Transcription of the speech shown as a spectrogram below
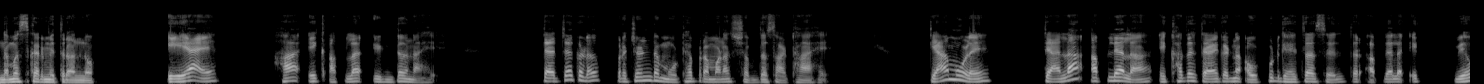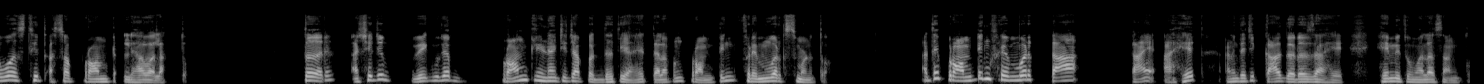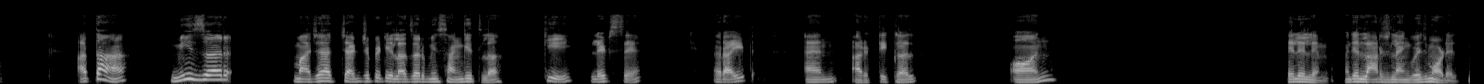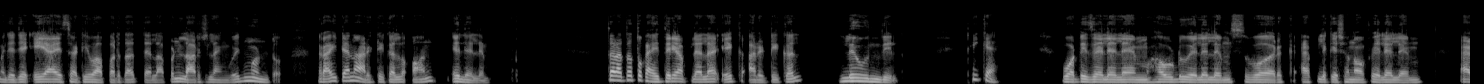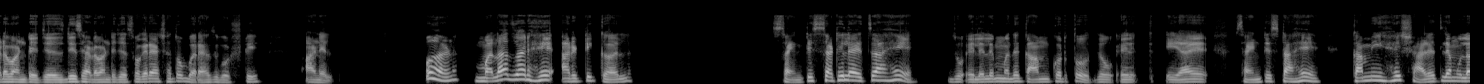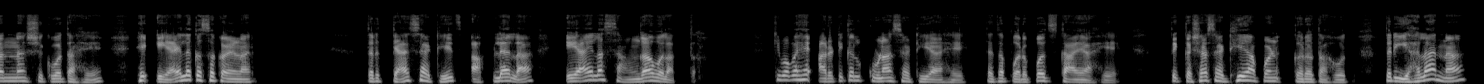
नमस्कार मित्रांनो. ए आय हा एक आपला इंटर्न आहे. त्याच्याकडं प्रचंड मोठ्या प्रमाणात शब्दसाठा आहे. त्यामुळे त्याला आपल्याला एखादं त्याकडनं आउटपुट घ्यायचं असेल, तर आपल्याला एक व्यवस्थित असा प्रॉम्प्ट लिहावा लागतो. तर असे जे वेगवेगळ्या प्रॉम्प्ट लिहिण्याची ज्या पद्धती आहेत, त्याला आपण प्रॉम्प्टिंग फ्रेमवर्क्स म्हणतो. आता प्रॉम्प्टिंग फ्रेमवर्क का काय आहेत आणि त्याची का गरज आहे, हे मी तुम्हाला सांगतो. आता मी जर माझ्या चॅटजीपीटीला जर मी सांगितलं, की let's say write and article on LLM म्हणजे लार्ज लँग्वेज मॉडेल म्हणजे जे ए आयसाठी वापरतात त्याला आपण लार्ज लँग्वेज म्हणतो. Write and article on LLM. तर आता तो काहीतरी आपल्याला एक आर्टिकल लिहून देईल. ठीक आहे. What is LLM? How do LLMs work? Application of LLM, advantages, disadvantages वगैरे अशा तो बऱ्याच गोष्टी आणेल. पण मला जर हे आर्टिकल सायंटिस्टसाठी लिहायचं आहे, जो एल-एल-एममध्ये काम करतो, जो ए एआय सायंटिस्ट आहे, का मी हे शाळेतल्या मुलांना शिकवत आहे, हे एआयला कसं कळणार? तर त्यासाठीच आपल्याला एआयला सांगावं लागतं, की बाबा हे आर्टिकल कुणासाठी आहे? त्याचा पर्पज काय आहे? ते कशासाठी आपण करत आहोत? तर ह्याला ना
